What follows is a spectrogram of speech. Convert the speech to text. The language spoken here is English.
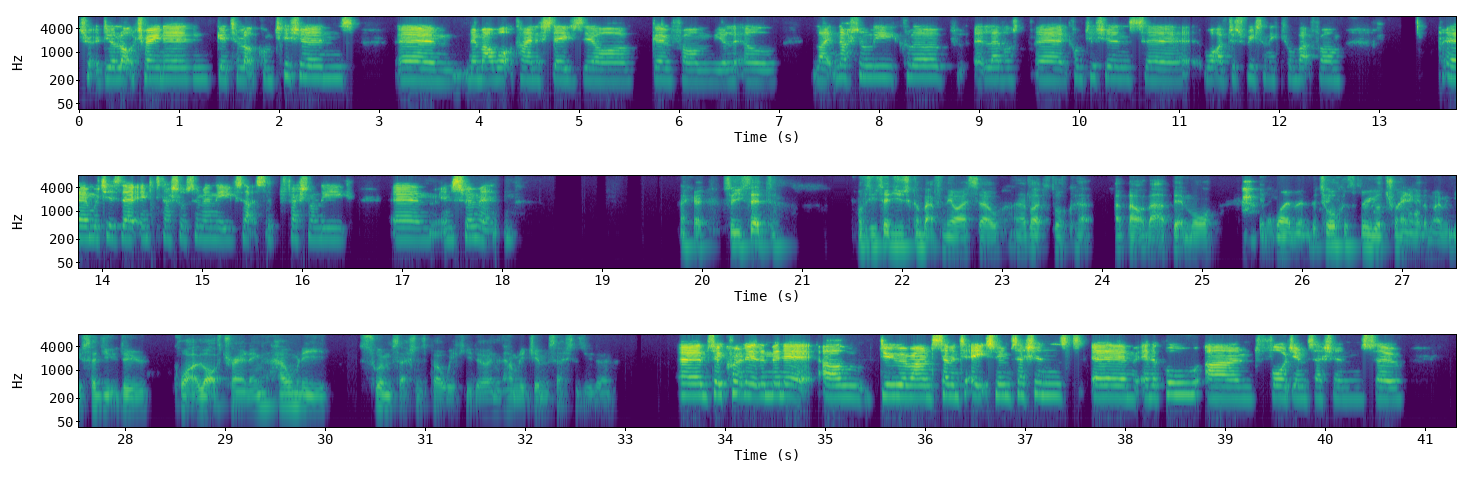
tr- do a lot of training, go to a lot of competitions. Um, no matter what kind of stage they are, go from your little like national league club level uh, competitions to what I've just recently come back from, um, which is the international swimming league. So that's the professional league um, in swimming. Okay, so you said obviously you said you just come back from the ISL, and I'd like to talk about that a bit more in a moment. But talk us through your training at the moment. You said you do quite a lot of training. How many swim sessions per week are you doing, and how many gym sessions are you doing? Um, so currently at the minute, I'll do around seven to eight swim sessions um, in the pool and four gym sessions. So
